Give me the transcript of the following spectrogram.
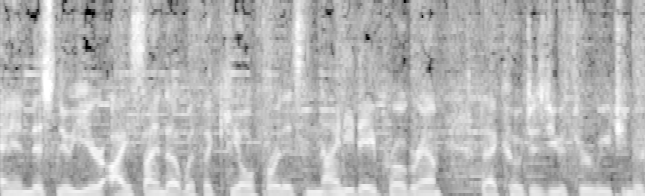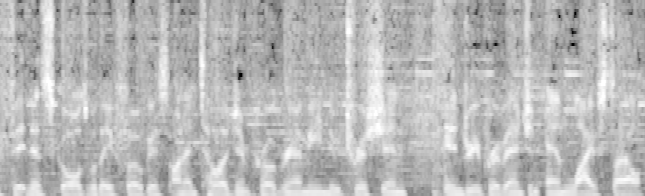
And in this new year, I signed up with Akil for this 90 day program that coaches you through reaching your fitness goals with a focus on intelligent programming, nutrition, injury prevention, and lifestyle.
